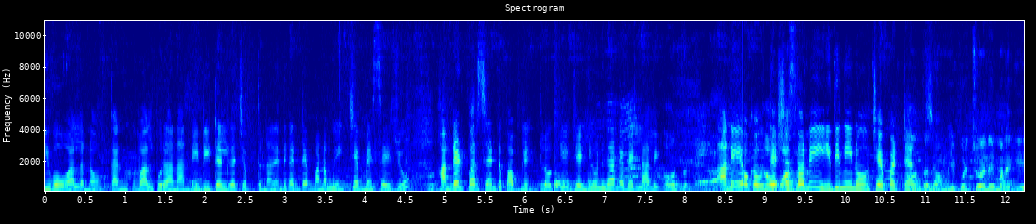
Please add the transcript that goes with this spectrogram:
ఈవో వాళ్ళనో వాళ్ళ పురాణాన్ని డీటెయిల్గా చెప్తున్నాను. ఎందుకంటే మనం ఇచ్చే మెసేజ్ హండ్రెడ్ పర్సెంట్ పబ్లిక్లోకి జెన్యున్ గానే వెళ్ళాలి అని ఒక ఉద్దేశంతో ఇది నేను చేపట్టాను ఇప్పుడు చూడండి మనకి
